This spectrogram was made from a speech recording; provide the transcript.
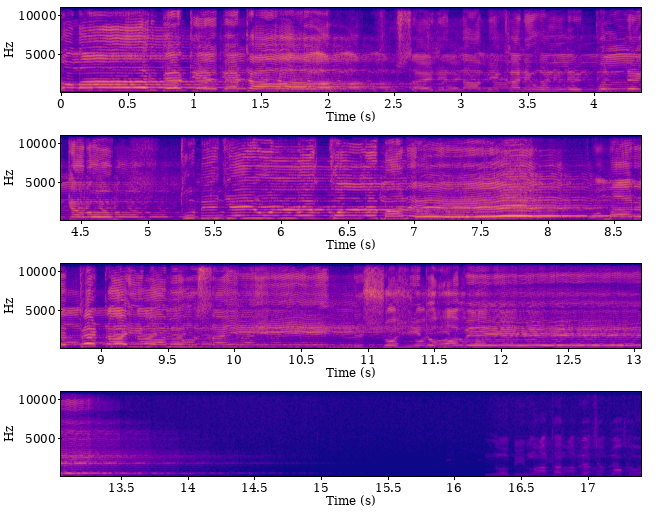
তোমার বেটে বেটা হুসাইনের নাম এখানে উল্লেখ করলে কেন? তুমি যেই উল্লেখ করলে মানে তোমার বেটা ইমামে হুসাইন শহীদ হবে। নবী মাথা তুলেছে কখন?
